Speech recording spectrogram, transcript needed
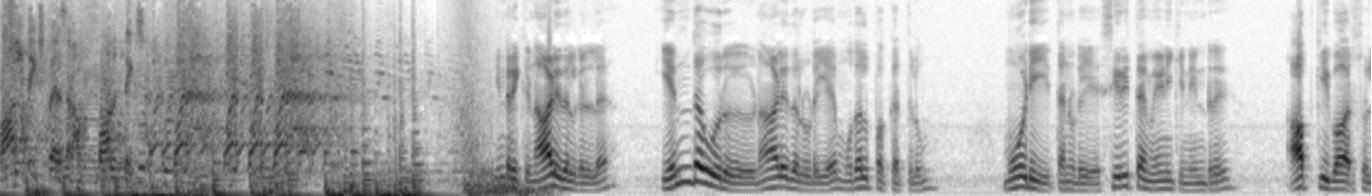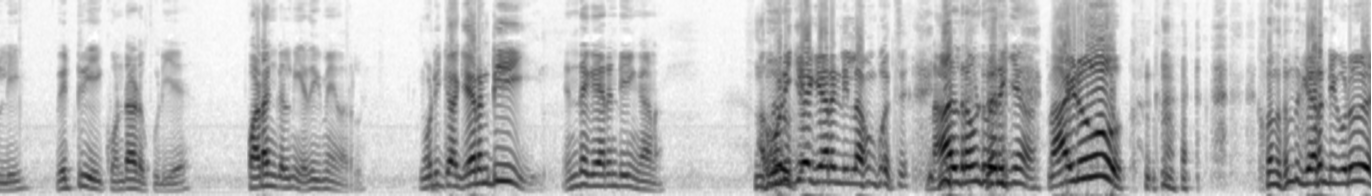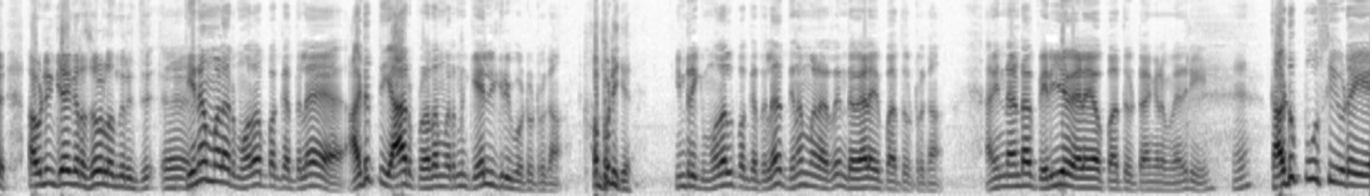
Politics பேசுறான் politics இன்றைக்கு நாளிதழ்களில் எந்த ஒரு நாளிதழுடைய முதல் பக்கத்திலும் மோடி தன்னுடைய சிரித்த மேனிக்கு நின்று ஆப்கி பார் சொல்லி வெற்றியை கொண்டாடக்கூடிய படங்கள்னு எதுவுமே வரல. மோடிக்கா கேரண்டி எந்த கேரண்டியும் காணும் மோடிக்கே கேரண்டி இல்லாம போச்சு. நாலு ரவுண்டு வரைக்கும். நாயுடு! கொஞ்சம் வந்து கேரண்டி கொடு அப்படின்னு கேட்குற சூழல் வந்துருச்சு. தினமலர் முத பக்கத்துல அடுத்து யார் பிரதமர்னு கேள்விக்குறி போட்டுட்டு இருக்கான் அப்படியா? இன்றைக்கு முதல் பக்கத்துல தினமலர் இந்த வேலையை பார்த்துட்டு இருக்கான் அவன் தாண்டா பெரிய வேலையா பார்த்து விட்டாங்கிற மாதிரி தடுப்பூசியுடைய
